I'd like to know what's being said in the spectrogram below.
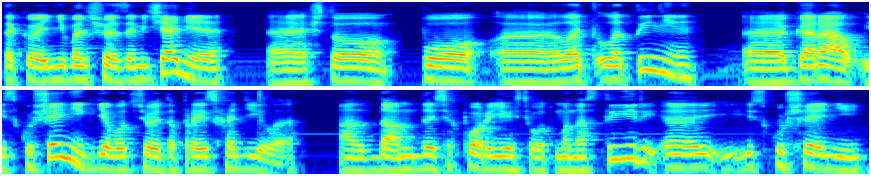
такое небольшое замечание, что по латыни э, гора искушений, где вот все это происходило. А, там до сих пор есть вот монастырь э, искушений.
